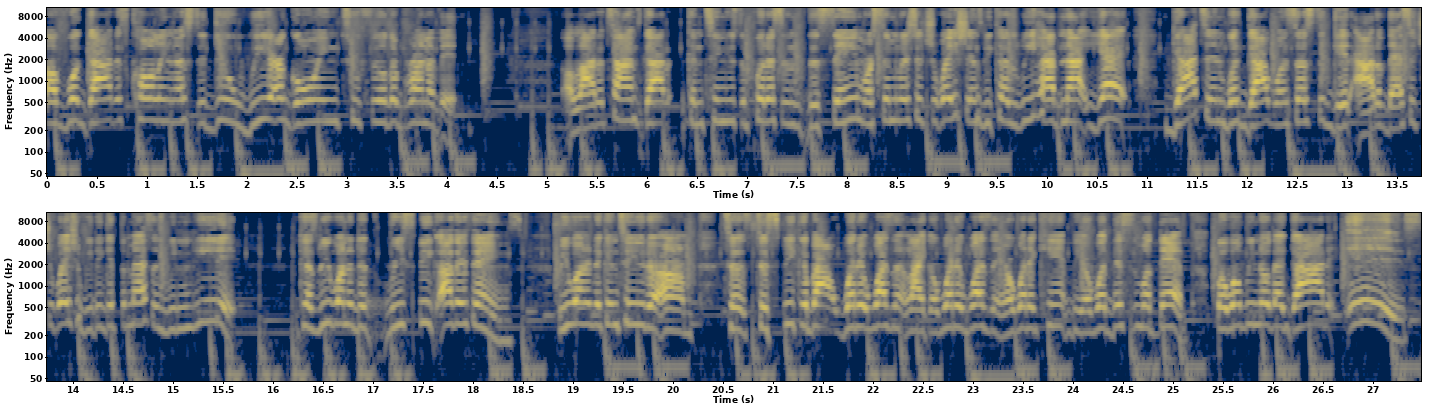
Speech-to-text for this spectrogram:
of what God is calling us to do, we are going to feel the brunt of it. A lot of times, God continues to put us in the same or similar situations because we have not yet gotten what God wants us to get out of that situation. We didn't get the message, we didn't heed it because we wanted to re-speak other things. We wanted to continue to um to to speak about what it wasn't like or what it wasn't or what it can't be or what this and what that. But when we know that God is,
